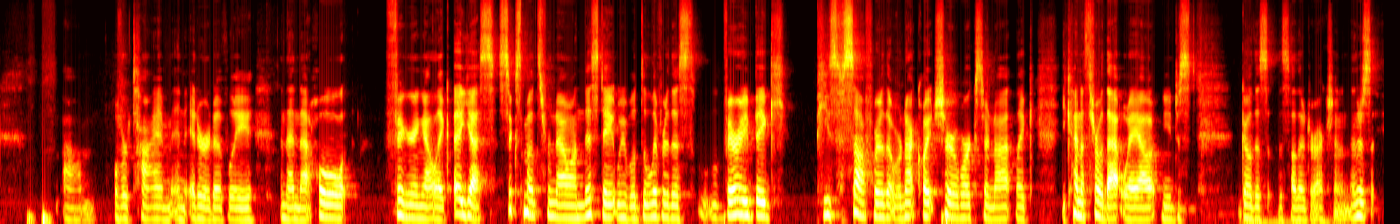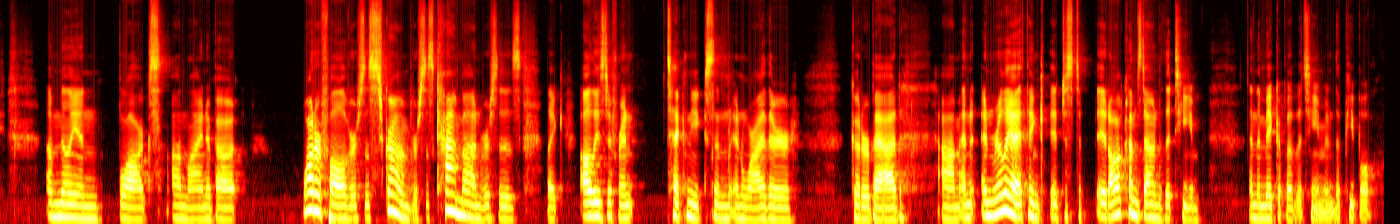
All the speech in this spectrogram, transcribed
um, over time and iteratively. And then that whole figuring out like uh, yes six months from now on this date we will deliver this very big piece of software that we're not quite sure works or not. Like you kind of throw that way out and you just go this this other direction. And there's a million blogs online about waterfall versus scrum versus kanban versus like all these different techniques and, and why they're good or bad um, and and really, I think it just it all comes down to the team and the makeup of the team and the people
